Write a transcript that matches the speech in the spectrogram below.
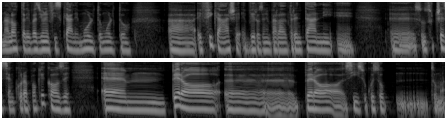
una lotta all'evasione fiscale molto molto eh, efficace. È vero se ne parla da 30 anni e eh, sono successe ancora poche cose. Ehm, però, eh, però sì su questo insomma,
